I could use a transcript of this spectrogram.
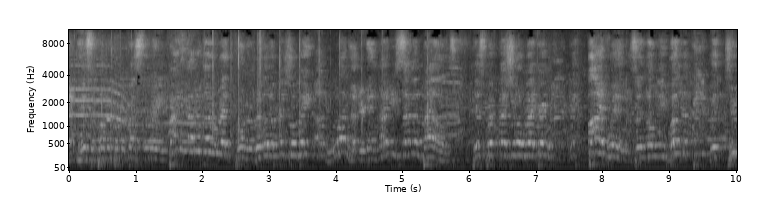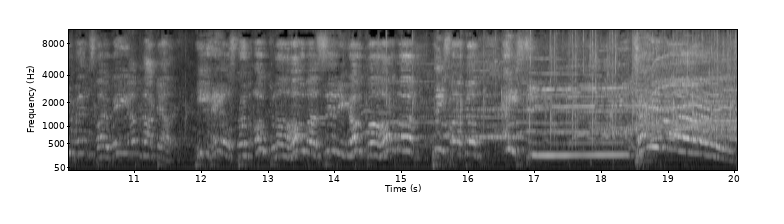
And opponent from across the ring, fighting out of the red corner with an official weight of 197 pounds. His professional record with five wins and only one defeat with two wins by way of knockout. He hails from Oklahoma City, Oklahoma. Please welcome AC Chavers!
